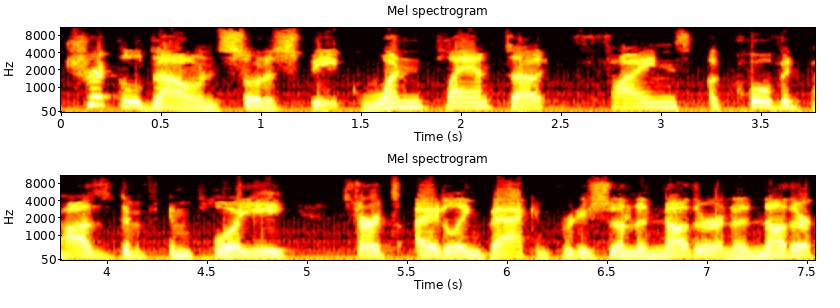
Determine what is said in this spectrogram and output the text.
trickle down, so to speak. One plant uh, finds a COVID positive employee, starts idling back, and pretty soon another and another.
